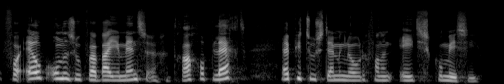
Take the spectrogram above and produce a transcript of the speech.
Voor elk onderzoek waarbij je mensen een gedrag oplegt, heb je toestemming nodig van een ethische commissie.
